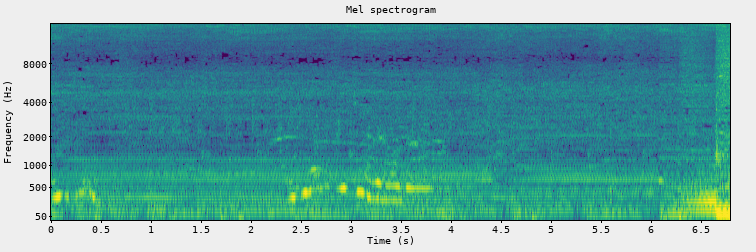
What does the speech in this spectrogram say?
Would you want to get your hair done? Good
